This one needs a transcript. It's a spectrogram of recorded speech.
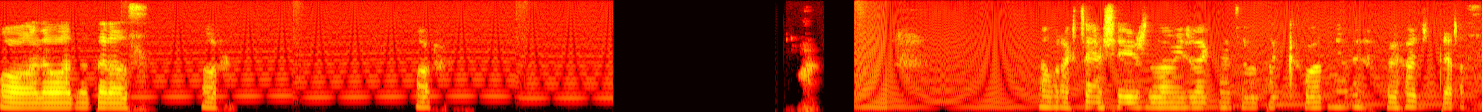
O, ale ładne teraz. Och. Och. Dobra, chciałem się już z wami żegnać, ale tak ładnie wy- wychodzi teraz.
